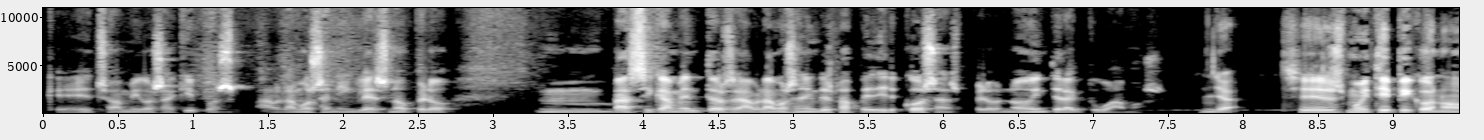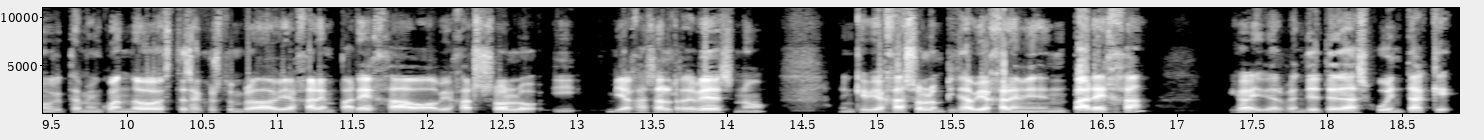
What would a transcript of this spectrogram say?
que he hecho amigos aquí, pues hablamos en inglés, ¿no? Pero básicamente, o sea, hablamos en inglés para pedir cosas, pero no interactuamos. Ya. Sí, es muy típico, ¿no? También cuando estás acostumbrado a viajar en pareja o a viajar solo y viajas al revés, ¿no? En que viajas solo, empieza a viajar en, pareja y, de repente te das cuenta que,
